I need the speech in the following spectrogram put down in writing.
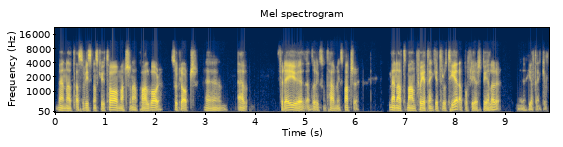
Men att alltså, visst, man ska ju ta matcherna på allvar såklart, eh, för det är ju ändå liksom tävlingsmatcher. Men att man får helt enkelt rotera på fler spelare eh, helt enkelt.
